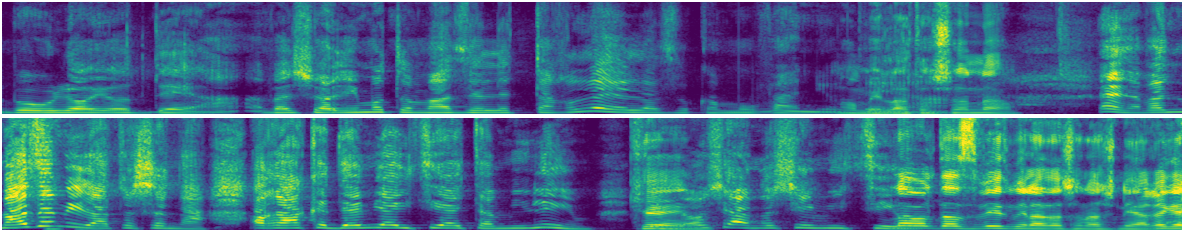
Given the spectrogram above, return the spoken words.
והוא לא יודע, אבל שואלים אותו מה זה לטרלל, אז הוא כמובן יודע. מילת השנה. כן, אבל מה זה מילת השנה? הרי האקדמיה הציעה את המילים. כן. זה לא שאנשים הציעו. לא, אבל תעזבי את מילת השנה שנייה. רגע,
